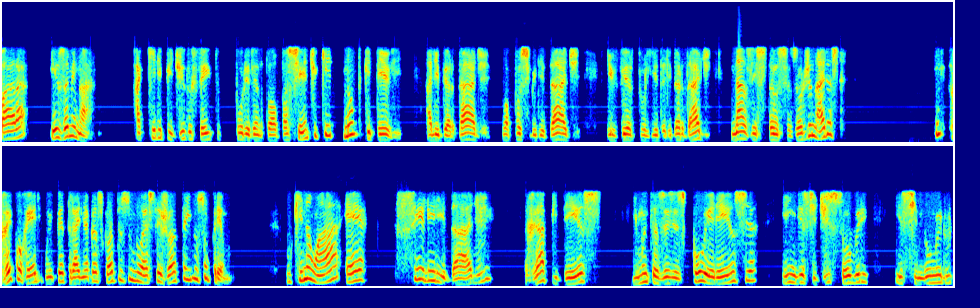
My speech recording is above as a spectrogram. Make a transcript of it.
para examinar aquele pedido feito por eventual paciente que não que teve a liberdade ou a possibilidade de ver tolhida a liberdade nas instâncias ordinárias e recorrer ou impetrar em habeas corpus no STJ e no Supremo. O que não há é celeridade, rapidez e muitas vezes coerência em decidir sobre esse número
